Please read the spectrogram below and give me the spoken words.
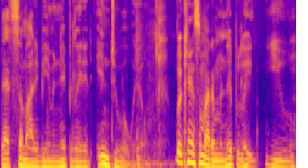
that's somebody being manipulated into a will. But can somebody manipulate you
